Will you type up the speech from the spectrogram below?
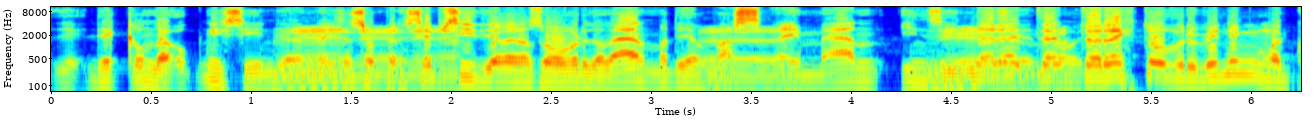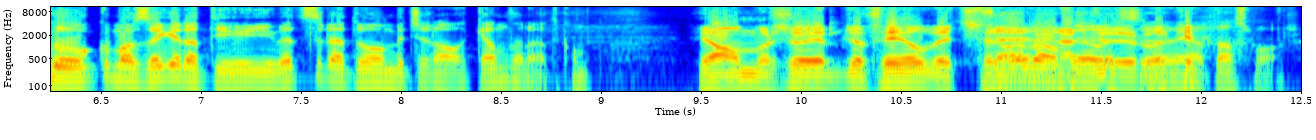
die, die kon dat ook niet zien. Nee, is dat zo'n nee, perceptie, die was over de lijn. Maar die was, in mijn inzien... Terecht overwinning, maar ik wil ook maar zeggen dat die wedstrijd wel een beetje aan alle kanten uitkomt. Ja, maar zo heb je veel Zo wedstrijden wel veel natuurlijk. wedstrijden, hè. ja, dat is waar.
